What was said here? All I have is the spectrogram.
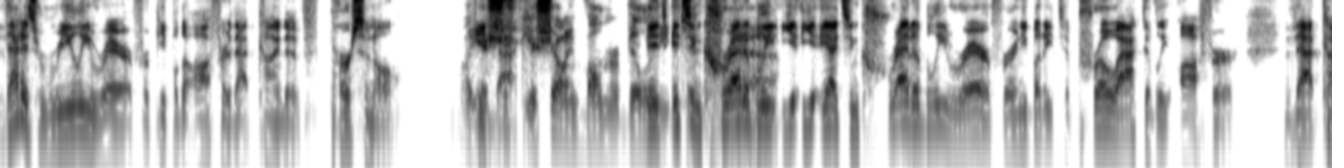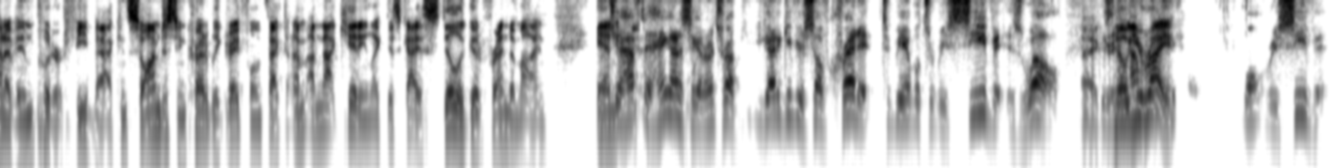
that is really rare for people to offer that kind of personal Well, you're, sh- you're showing vulnerability. it's it's to- incredibly Yeah. yeah. yeah it's incredibly rare for anybody to proactively offer that kind of input or feedback and so i'm just incredibly grateful in fact i'm, I'm not kidding like this guy is still a good friend of mine But and you have to hang on a second. I'll interrupt. You got to give yourself credit to be able to receive it as well. i 'Cause agree No, you're right. Won't receive it.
